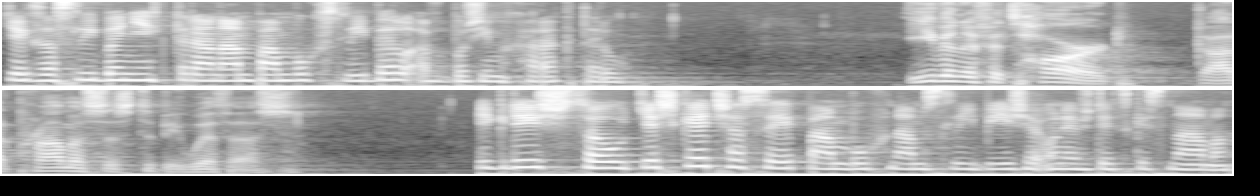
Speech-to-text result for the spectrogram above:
těch zaslíbeních, která nám Pán Bůh slíbil a v božím charakteru. Even if it's hard, God promises to be with us. I když jsou těžké časy, Pán Bůh nám slíbí, že On je vždycky s náma.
